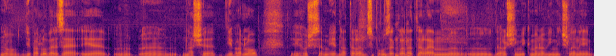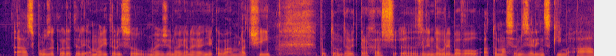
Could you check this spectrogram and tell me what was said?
No, divadlo Verze je e, naše divadlo, jehož jsem jednatelem, spoluzakladatelem, e, dalšími kmenovými členy a spoluzakladateli a majiteli jsou moje žena Jana Janěková mladší, potom David Prachař e, s Lindou Rybovou a Tomasem Zjelinským a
